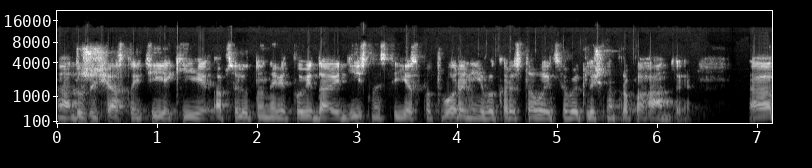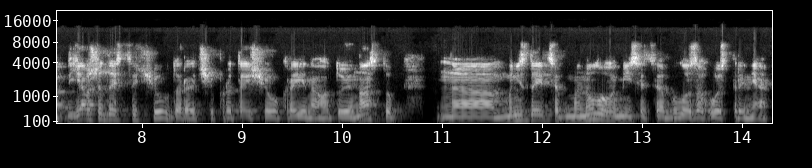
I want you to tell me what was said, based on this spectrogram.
е, дуже часто й ті, які абсолютно не відповідають дійсності, є спотворені і використовуються виключно пропагандою. Е, Я вже десь це чув, до речі, про те, що Україна готує наступ. Е, Мені здається, минулого місяця було загострення.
